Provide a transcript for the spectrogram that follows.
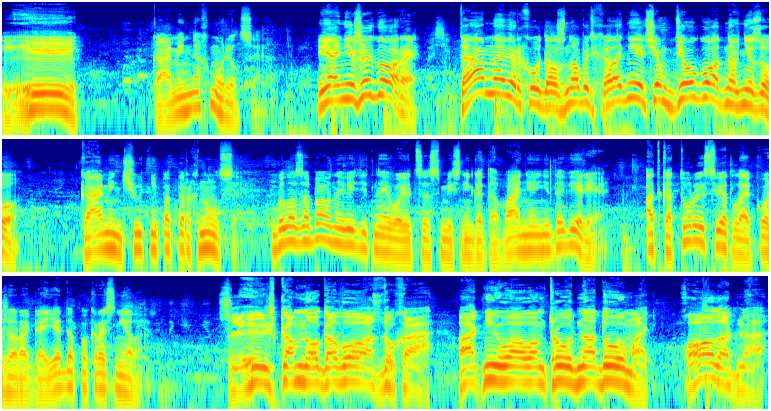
И Камень нахмурился. Я ниже горы. Там наверху должно быть холоднее, чем где угодно внизу. Камень чуть не поперхнулся. Было забавно видеть на его лице смесь негодования и недоверия, от которой светлая кожа рогаеда покраснела. слишком много воздуха. От него вам трудно думать. Холодно.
